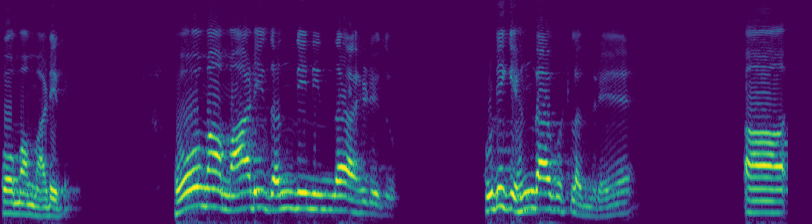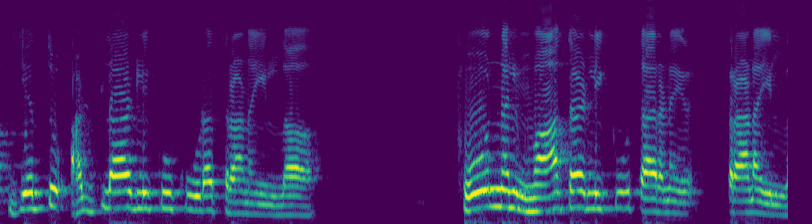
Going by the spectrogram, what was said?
ಹೋಮ ಮಾಡಿದ್ರು. ಹೋಮ ಮಾಡಿದಂದಿನಿಂದ ಹಿಡಿದು ಹುಡುಗಿ ಹೆಂಗಾಗ್ಬಿಟ್ಲಂದ್ರೆ, ಆ, ಎದ್ದು ಅಡ್ಲಾಡ್ಲಿಕ್ಕೂ ಕೂಡ ತ್ರಾಣ ಇಲ್ಲ. ಫೋನ್ನಲ್ಲಿ ಮಾತಾಡ್ಲಿಕ್ಕೂ ತಾರಣ ತ್ರಾಣ ಇಲ್ಲ.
